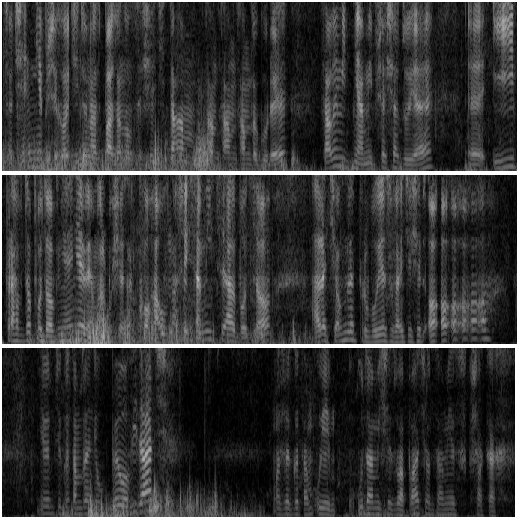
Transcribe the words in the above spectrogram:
codziennie przychodzi do nas bażant, on se siedzi tam, tam, tam, tam do góry, całymi dniami przesiaduje e, i prawdopodobnie, nie wiem, albo się zakochał w naszej samicy, albo co, ale ciągle próbuje, słuchajcie, się... O, o, o, o, o! Nie wiem, czy go tam będzie było widać. Może go tam uje, uda mi się złapać, on tam jest w krzakach.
